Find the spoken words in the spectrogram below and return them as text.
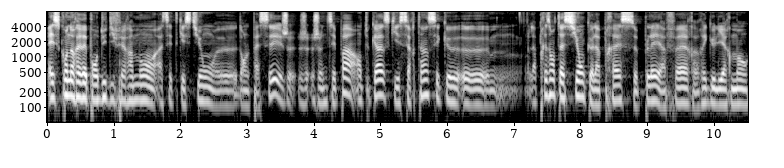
Est-ce qu'on aurait répondu différemment à cette question euh, dans le passé? Je, ne sais pas. En tout cas, ce qui est certain, c'est que euh, la présentation que la presse plaît à faire régulièrement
